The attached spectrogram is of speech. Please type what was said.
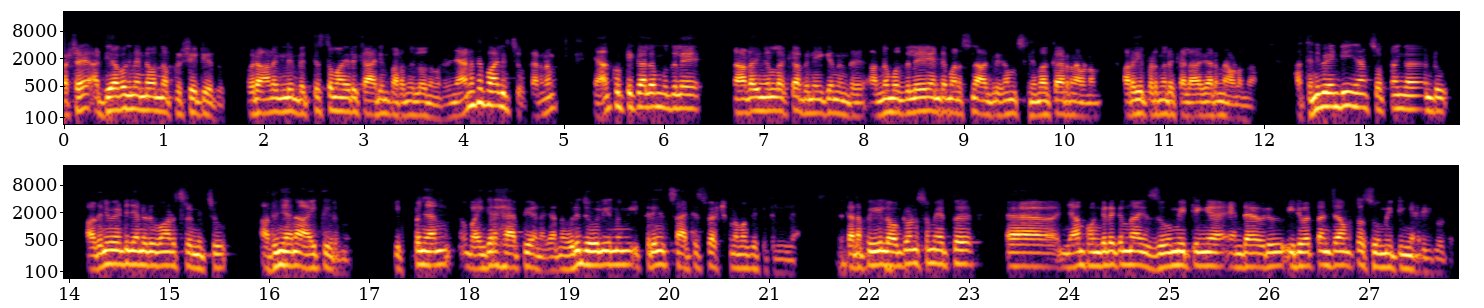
പക്ഷെ അധ്യാപകൻ എന്നെ വന്ന് അപ്രീഷിയേറ്റ് ചെയ്തു. ഒരാളെങ്കിലും വ്യത്യസ്തമായ ഒരു കാര്യം പറഞ്ഞല്ലോ എന്ന് പറഞ്ഞു. ഞാനത് പാലിച്ചു. കാരണം ഞാൻ കുട്ടിക്കാലം മുതലേ നാടകങ്ങളിലൊക്കെ അഭിനയിക്കുന്നുണ്ട്. അന്ന് മുതലേ എന്റെ മനസ്സിൽ ആഗ്രഹം സിനിമാക്കാരനാവണം അറിയപ്പെടുന്ന ഒരു കലാകാരനാവണം അതിനുവേണ്ടി ഞാൻ സ്വപ്നം കണ്ടു. അതിനുവേണ്ടി ഞാൻ ഒരുപാട് ശ്രമിച്ചു. അത് ഞാൻ ആയിത്തീർന്നു. ഇപ്പൊ ഞാൻ ഭയങ്കര ഹാപ്പിയാണ്. കാരണം ഒരു ജോലിയൊന്നും ഇത്രയും സാറ്റിസ്ഫാക്ഷൻ നമുക്ക് കിട്ടില്ല. കാരണം ഇപ്പൊ ഈ ലോക്ക്ഡൌൺ സമയത്ത് ഞാൻ പങ്കെടുക്കുന്ന സൂം മീറ്റിംഗ് എന്റെ ഒരു ഇരുപത്തി അഞ്ചാമത്തെ സൂം മീറ്റിംഗ് ആയിരിക്കും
